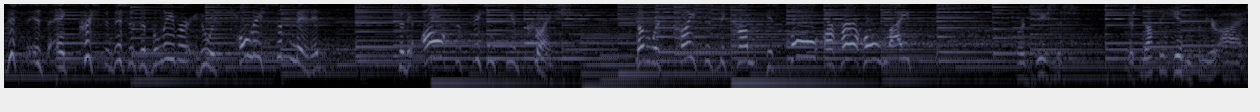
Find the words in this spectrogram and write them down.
this is a Christian, this is a believer who is totally submitted to the all sufficiency of Christ. In other words, Christ has become his whole or her whole life. Lord Jesus, there's nothing hidden from your eyes.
